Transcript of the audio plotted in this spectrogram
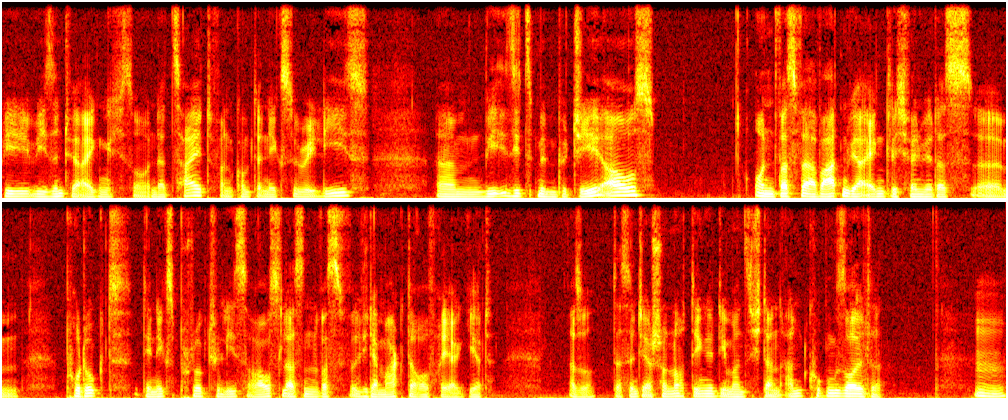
wie, wie sind wir eigentlich so in der Zeit? Wann kommt der nächste Release? Ähm, wie sieht es mit dem Budget aus? Und was erwarten wir eigentlich, wenn wir das ähm, Produkt, den nächsten Produktrelease rauslassen, was, wie der Markt darauf reagiert. Also, das sind ja schon noch Dinge, die man sich dann angucken sollte. Mhm.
